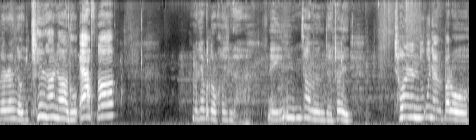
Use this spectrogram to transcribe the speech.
오늘은 여기 친사냐 도 앱서 한번 해보도록 하겠습니다. 네, 인사는 이제 저희 저는 누구냐면 바로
